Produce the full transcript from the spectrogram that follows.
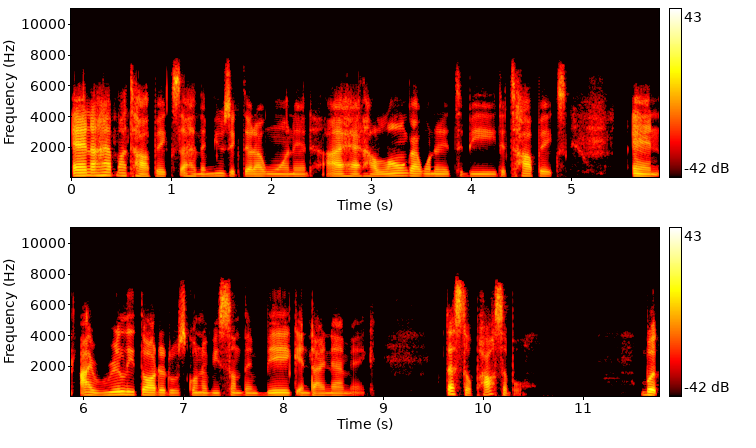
and i had my topics i had the music that i wanted i had how long i wanted it to be the topics and i really thought it was going to be something big and dynamic. That's still possible but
